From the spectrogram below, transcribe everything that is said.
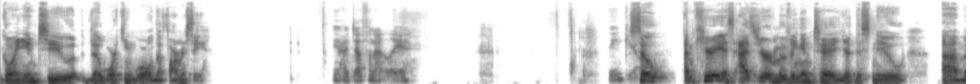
going into the working world of pharmacy. Yeah, definitely. Thank you. So I'm curious, as you're moving into your, this new um,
